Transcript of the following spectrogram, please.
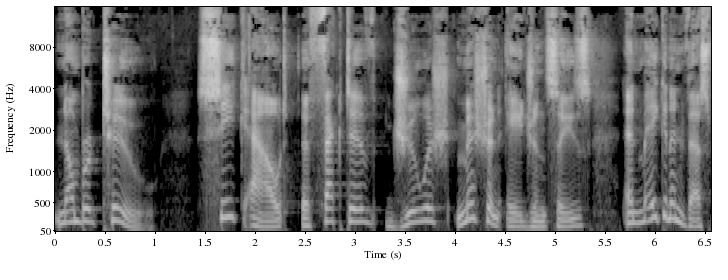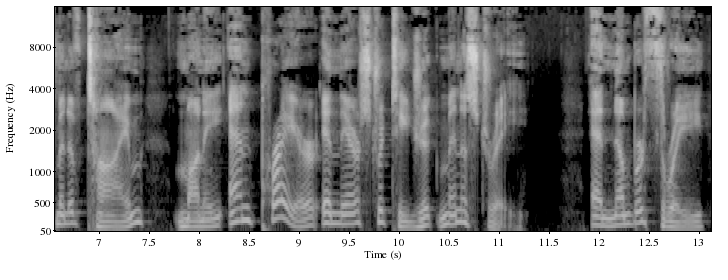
Number two, seek out effective Jewish mission agencies and make an investment of time, money, and prayer in their strategic ministry. And number three,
